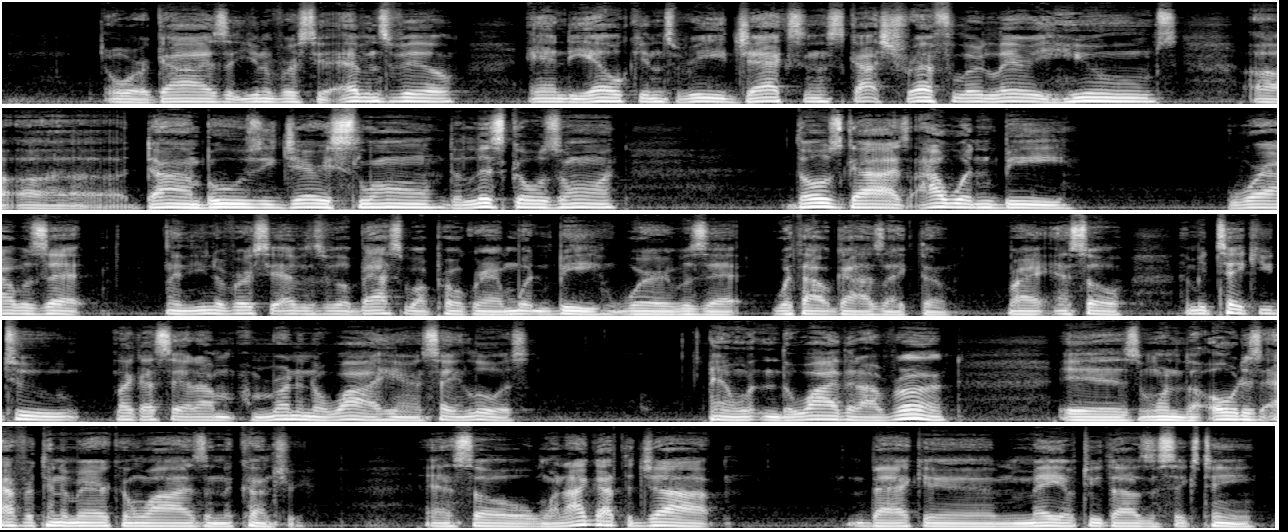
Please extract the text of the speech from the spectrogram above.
or guys at University of Evansville, Andy Elkins, Reed Jackson, Scott Schreffler, Larry Humes, uh, uh, Don Buse, Jerry Sloan, the list goes on. Those guys, I wouldn't be where I was at in the University of Evansville basketball program wouldn't be where it was at without guys like them, right? And so let me take you to, like I said, I'm, I'm running a Y here in St. Louis, and the Y that I run is one of the oldest African American Ys in the country. And so when I got the job back in May of 2016,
